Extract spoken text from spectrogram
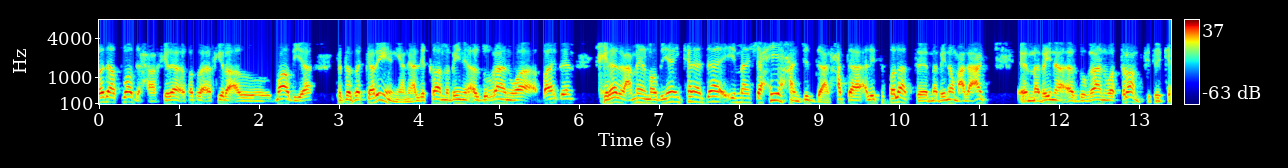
بدأت واضحة خلال الفترة الأخيرة الماضية تتذكرين يعني اللقاء ما بين أردوغان وبايدن خلال العامين الماضيين كان دائما شحيحا جدا حتى الاتصالات ما بينهم على عكس ما بين أردوغان وترامب في تلك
